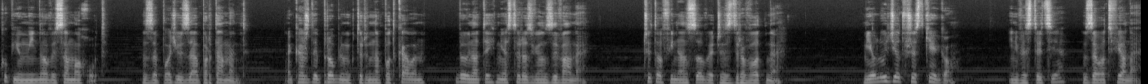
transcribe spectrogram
Kupił mi nowy samochód, zapłacił za apartament, a każdy problem, który napotkałem, był natychmiast rozwiązywany. Czy to finansowe, czy zdrowotne. Miał ludzi od wszystkiego. Inwestycje załatwione.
